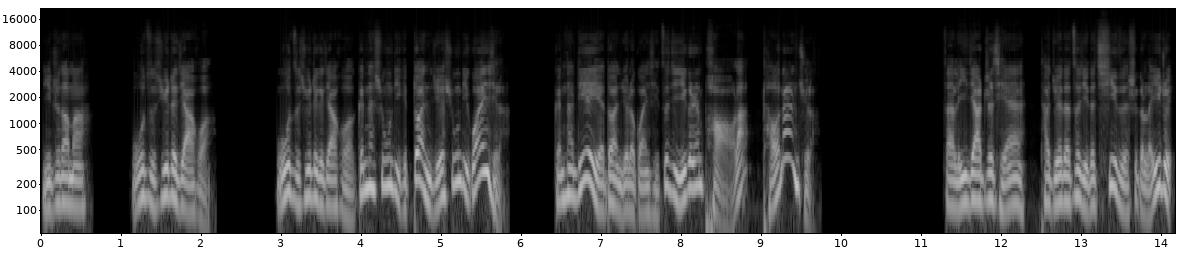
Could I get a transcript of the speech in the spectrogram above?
你知道吗？伍子胥这家伙，伍子胥这个家伙跟他兄弟给断绝兄弟关系了，跟他爹也断绝了关系，自己一个人跑了，逃难去了。在离家之前，他觉得自己的妻子是个累赘，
